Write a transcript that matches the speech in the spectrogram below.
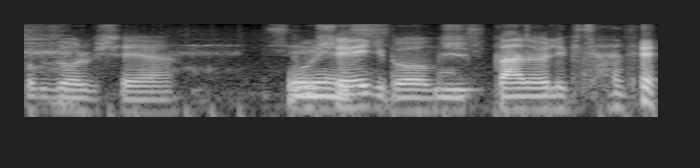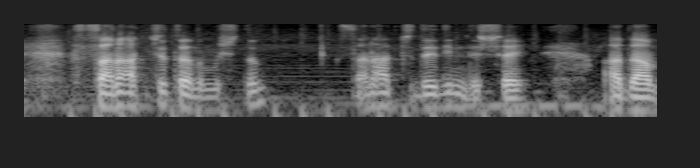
Çok zor bir şey ya. Bu Seviyoruz. şey gibi olmuş. Evet. Ben öyle bir tane sanatçı tanımıştım. Sanatçı dediğim de şey adam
